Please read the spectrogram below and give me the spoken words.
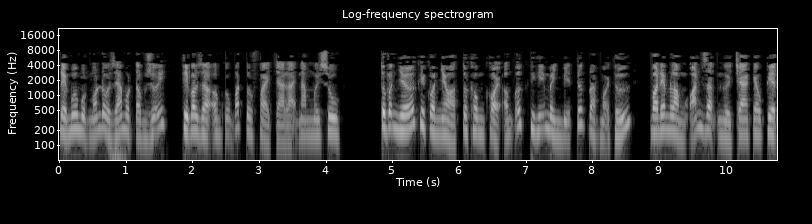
để mua một món đồ giá một đồng rưỡi, thì bao giờ ông cũng bắt tôi phải trả lại 50 xu. Tôi vẫn nhớ khi còn nhỏ tôi không khỏi ấm ức khi nghĩ mình bị tước đoạt mọi thứ và đem lòng oán giận người cha keo kiệt.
